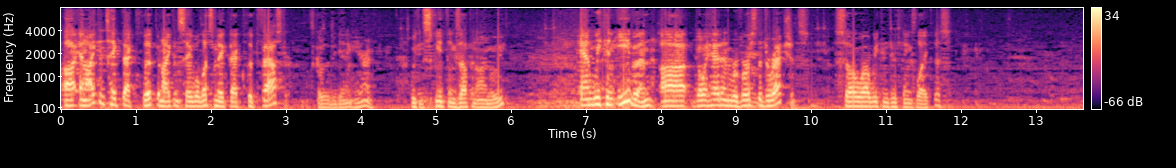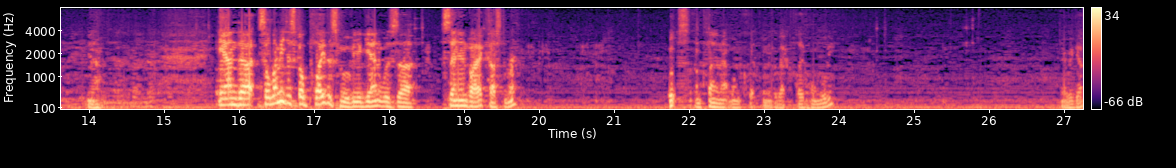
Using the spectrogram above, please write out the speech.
Uh, and I can take that clip and I can say, well, let's make that clip faster. Let's go to the beginning here, and we can speed things up in iMovie. And we can even uh, go ahead and reverse the directions. So uh, we can do things like this. Yeah. And uh, so let me just go play this movie again. It was uh, sent in by a customer. Oops, I'm playing that one clip. Let me go back and play the whole movie. There we go.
